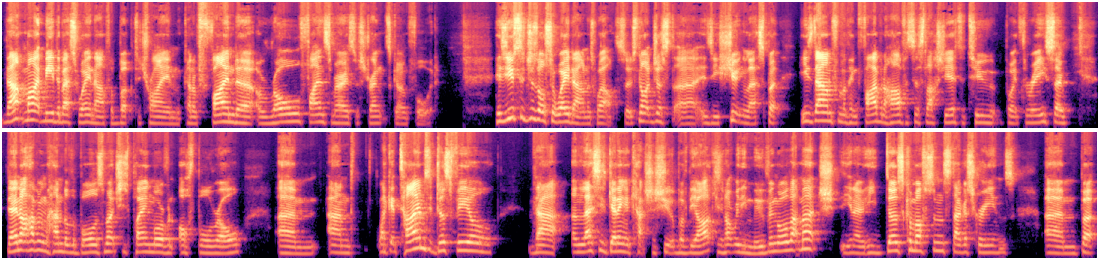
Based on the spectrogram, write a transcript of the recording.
That might be the best way now for Buck to try and kind of find a, a role, find some areas of strengths going forward. His usage is also way down as well. So it's not just uh, is he shooting less, but he's down from I think five and a half assists last year to two point three. So they're not having him handle the ball as much. He's playing more of an off ball role. Um, and like at times, it does feel that unless he's getting a catch and shoot above the arc, he's not really moving all that much. You know, he does come off some stagger screens, um, but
